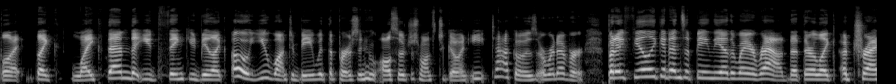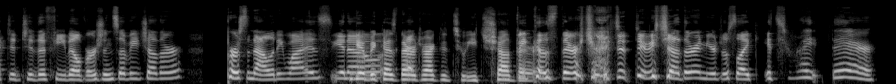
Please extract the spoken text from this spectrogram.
like like like them that you'd think you'd be like, "Oh, you want to be with the person who also just wants to go and eat tacos or whatever." But I feel like it ends up being the other way around that they're like attracted to the female versions of each other personality-wise, you know? yeah, because they're attracted to each other. because they're attracted to each other and you're just like it's right there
